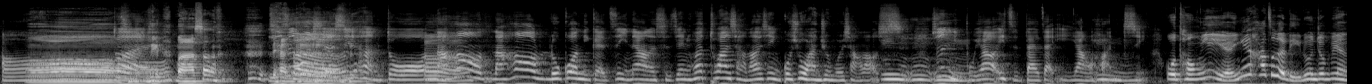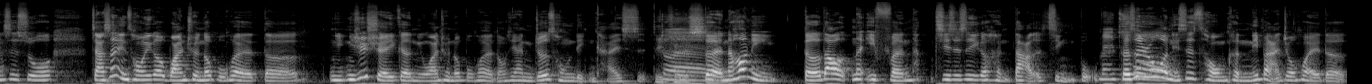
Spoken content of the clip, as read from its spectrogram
哦，对。马上其两实学习很多，嗯。然后然后如果你给自己那样的时间，你会突然想到一些你过去完全不会想到的事，嗯嗯就是你不要一直待在一样环境。我同意耶，因为他这个理论就变成是说，假设你从一个完全都不会的，你你去学一个你完全都不会的东西，你就是从零开始，对。对，然后你得到那一分，它其实是一个很大的进步。没。错可是如果你是从可能你本来就会的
